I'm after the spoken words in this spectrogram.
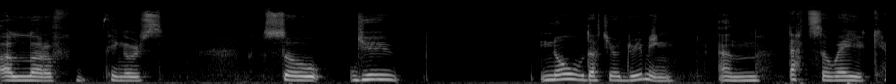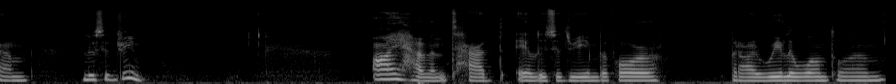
a lot of fingers. So you know that you're dreaming and that's a way you can lucid dream. I haven't had a lucid dream before, but I really want one.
